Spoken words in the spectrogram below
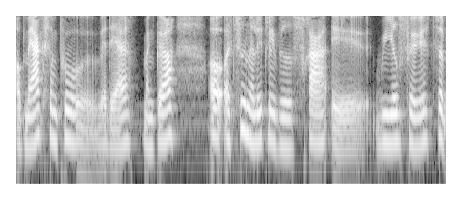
opmærksom på, hvad det er, man gør. Og, og tiden er lidt løbet fra øh, real fur, så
